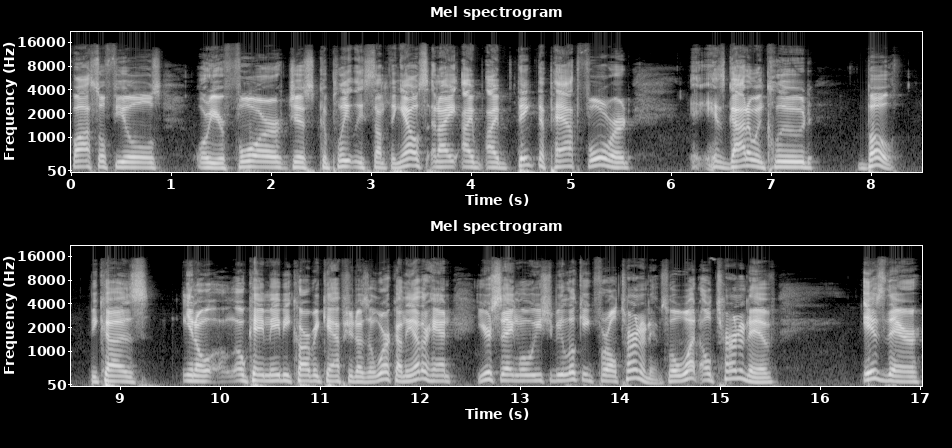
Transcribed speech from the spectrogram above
fossil fuels or you're for just completely something else. And I I, I think the path forward has got to include both because you know, okay, maybe carbon capture doesn't work. On the other hand, you're saying, well, we should be looking for alternatives. Well, what alternative is there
